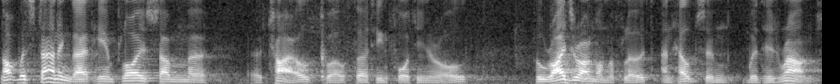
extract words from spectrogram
Notwithstanding that, he employs some uh, child, 12, 13, 14 year old, who rides around on the float and helps him with his rounds.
